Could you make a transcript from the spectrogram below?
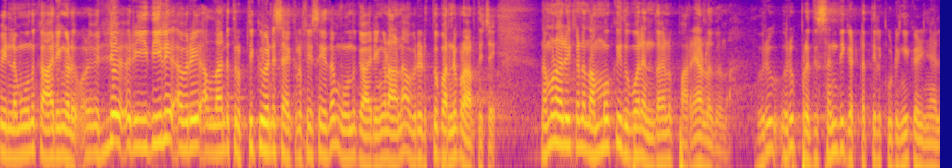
പിന്നെ മൂന്ന് കാര്യങ്ങൾ. വലിയ രീതിയിൽ അവർ അള്ളാന്റെ തൃപ്തിക്ക് വേണ്ടി സാക്രിഫൈസ് ചെയ്ത മൂന്ന് കാര്യങ്ങളാണ് അവരെടുത്ത് പറഞ്ഞ് പ്രാർത്ഥിച്ചത്. നമ്മൾ ആലോചിക്കേണ്ടത് നമുക്ക് ഇതുപോലെ എന്താണ് പറയാനുള്ളതെന്നാ? ഒരു ഒരു പ്രതിസന്ധി ഘട്ടത്തിൽ കുടുങ്ങിക്കഴിഞ്ഞാൽ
